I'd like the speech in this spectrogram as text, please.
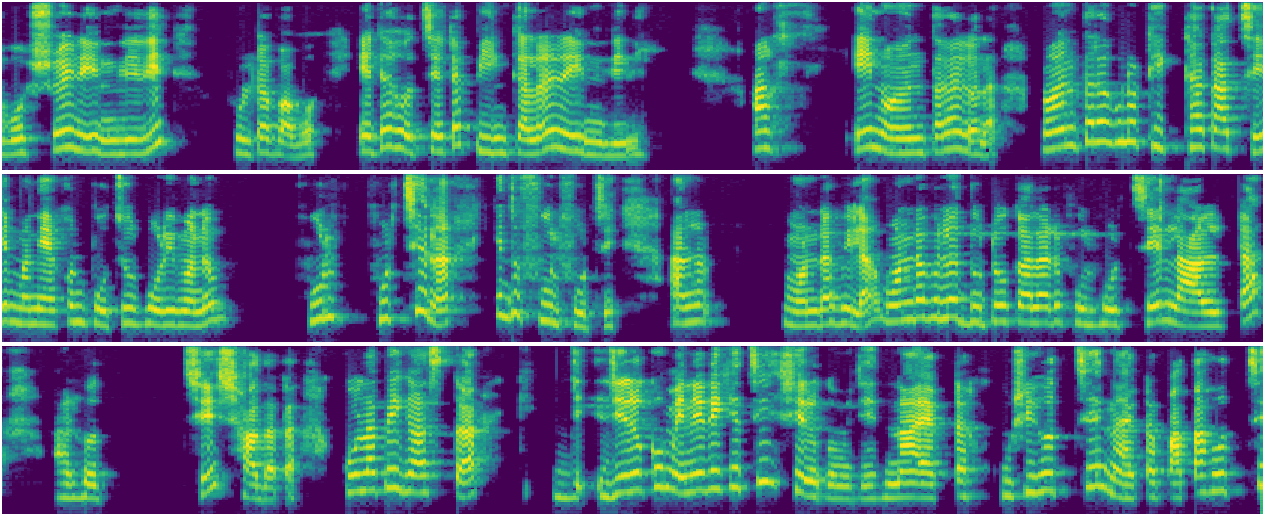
অবশ্যই রেন লিলির ফুলটা পাবো। এটা হচ্ছে একটা পিঙ্ক কালার রেন লিলি আর এই নয়নতারা গলা নয়নতারা গুলো ঠিকঠাক আছে মানে এখন প্রচুর পরিমাণে ফুল ফুটছে না, কিন্তু ফুল ফুটছে। আর মন্ডাভিলা। মন্ডাভিলা দুটো কালার ফুল ফুটছে, লালটা আর হচ্ছে সাদাটা। গোলাপি গাছটা যেরকম এনে রেখেছি সেরকমই যে, না একটা কুশি হচ্ছে, না একটা পাতা হচ্ছে,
